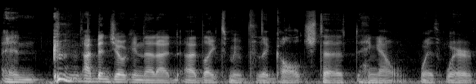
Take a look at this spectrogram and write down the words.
And I've been joking that I'd, I'd like to move to the Gulch to hang out with where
